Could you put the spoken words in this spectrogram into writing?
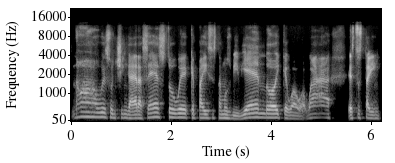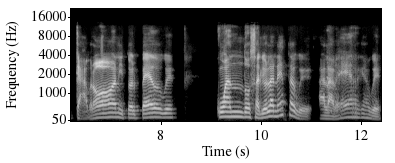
No, güey, son chingaderas esto, güey, qué país estamos viviendo y qué guau, guau, guau. Esto está bien cabrón y todo el pedo, güey. Cuando salió la neta, güey, a la verga, güey.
